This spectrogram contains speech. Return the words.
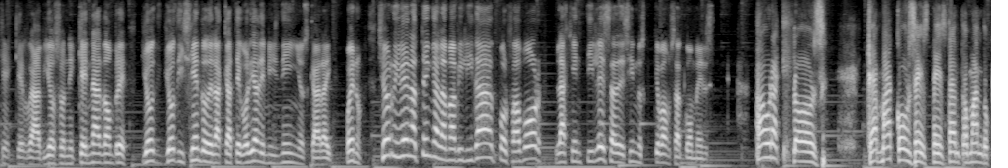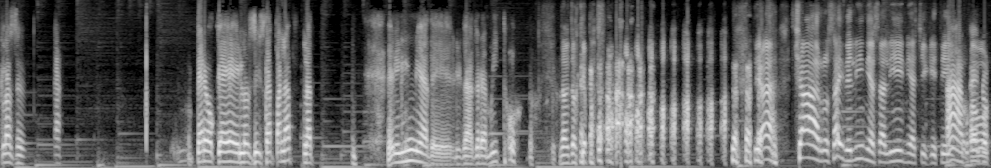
Qué, qué rabioso, ni qué nada, hombre. Yo, yo diciendo de la categoría de mis niños, caray. Bueno, señor Rivera, tenga la amabilidad, por favor, la gentileza de decirnos qué vamos a comer. Ahora que los chamacos este, están tomando clases, pero que los de Iztapalapa la- en línea del gramito. No, no, ¿qué pasó? ya, charros, hay de líneas a líneas, chiquitín, Ah, por bueno. favor.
